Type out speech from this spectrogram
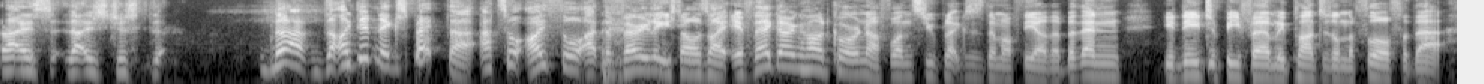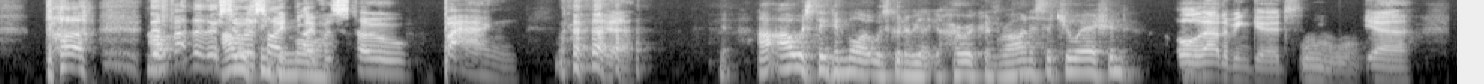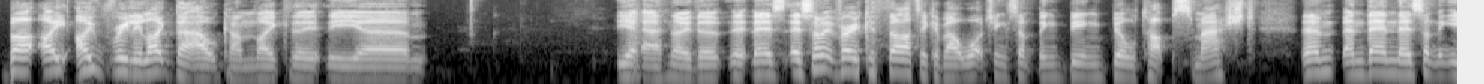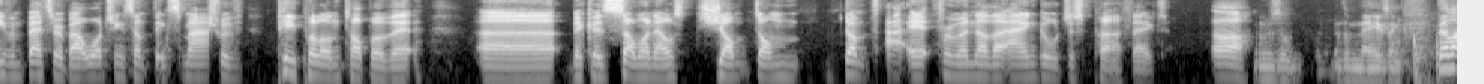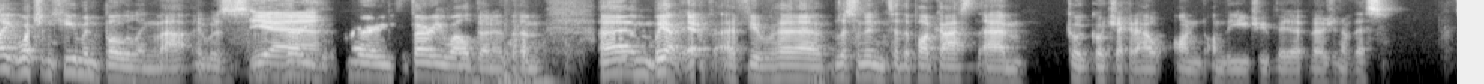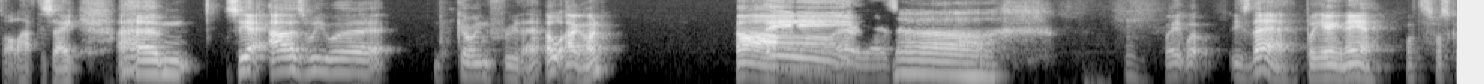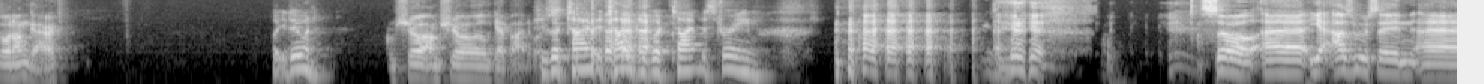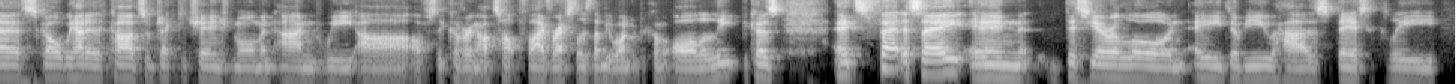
that is that is just no. I didn't expect that at all. I thought at the very least I was like, if they're going hardcore enough, one suplexes them off the other, but then you'd need to be firmly planted on the floor for that. But the I- fact that the suicide dive was so bang, yeah. I, I was thinking more it was going to be like a hurricanrana situation. Oh, that would have been good. Ooh. Yeah, but I I really like that outcome. Like the the um, yeah, no, the, the there's there's something very cathartic about watching something being built up smashed. Um, and then there's something even better about watching something smashed with people on top of it, uh, because someone else jumped on jumped at it from another angle, just perfect. Oh, It was, a, it was amazing. They're like watching human bowling. That it was Yeah. very, very, very well done of them. Um, but yeah, if, if you're uh, listening to the podcast, um, go go check it out on on the YouTube ver- version of this. That's all I have to say. Um, so yeah, as we were going through there. Oh, hang on. Ah, Hey. there he is. Ah, Wait, what? He's there, but he ain't here. What's what's going on, Garrod? what you doing? I'm sure. I'm sure we'll get back If to you've got time to type, you've got time to stream. so uh, yeah, as we were saying, uh, Scott, we had a card subject to change moment, and we are obviously covering our top five wrestlers that we want to become all elite because it's fair to say in this year alone, AEW has basically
